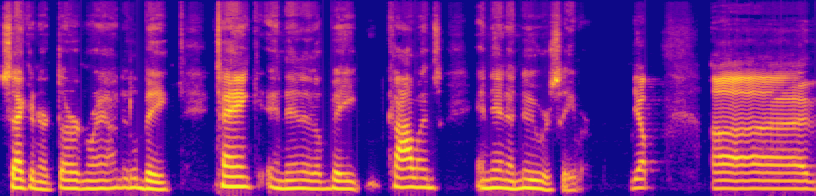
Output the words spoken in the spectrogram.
second or third round. It'll be Tank, and then it'll be Collins, and then a new receiver. Yep. Uh,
